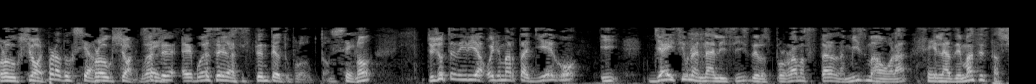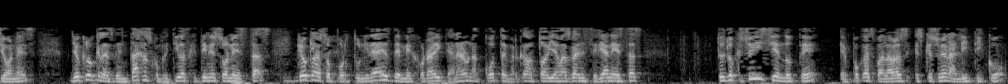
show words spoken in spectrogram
Producción. Producción. Producción. Voy, Sí. a, ser, eh, voy a ser el asistente de tu producto, Sí. ¿no? Entonces yo te diría, oye Marta, llego y ya hice un análisis de los programas que están a la misma hora Sí. en las demás estaciones. Yo creo que las ventajas competitivas que tienes son estas. Creo que las oportunidades de mejorar y ganar una cuota de mercado todavía más grande serían estas. Entonces lo que estoy diciéndote, en pocas palabras, es que soy analítico,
